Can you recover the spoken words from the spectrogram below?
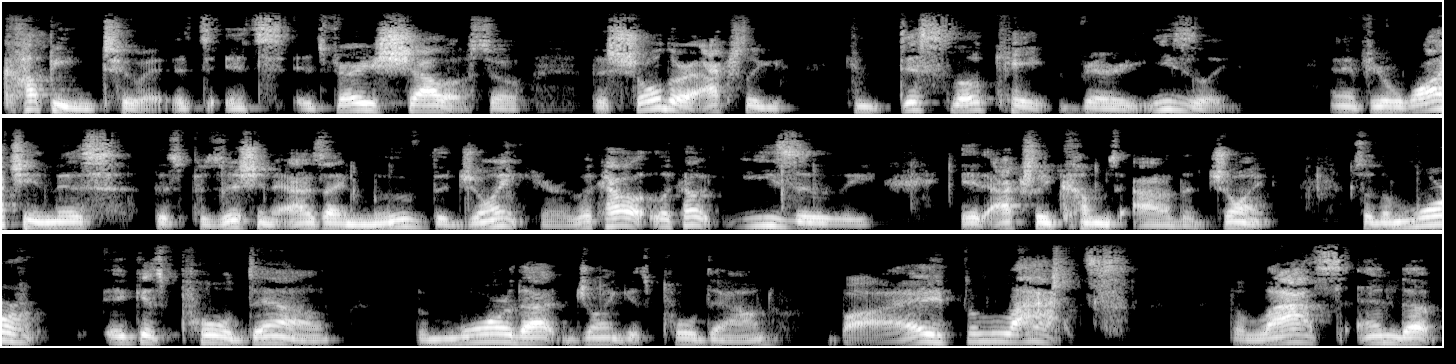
cupping to it. It's it's it's very shallow, so the shoulder actually can dislocate very easily. And if you're watching this this position as I move the joint here, look how look how easily it actually comes out of the joint. So the more it gets pulled down, the more that joint gets pulled down by the lats. The lats end up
